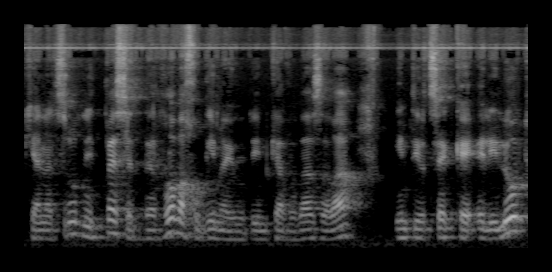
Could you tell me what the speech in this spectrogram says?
כי הנצרות נתפסת ברוב החוגים היהודיים כעבודה זרה, אם תרצה כאלילות,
